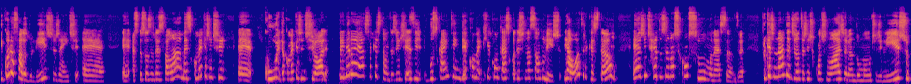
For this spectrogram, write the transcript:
E quando eu falo do lixo, gente, é, é, as pessoas às vezes falam, ah, mas como é que a gente é, cuida, como é que a gente olha? Primeiro é essa questão de a gente buscar entender como é que acontece com a destinação do lixo. E a outra questão é a gente reduzir o nosso consumo, né, Sandra? Porque de nada adianta a gente continuar gerando um monte de lixo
